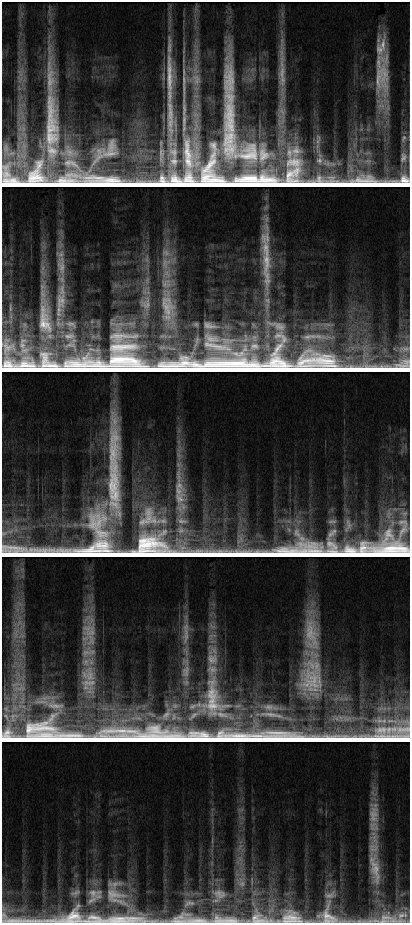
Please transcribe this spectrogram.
unfortunately, it's a differentiating factor. It is because people much. come say we're the best. This is what we do, and mm-hmm. it's like, well, uh, yes, but you know, I think what really defines uh, an organization mm-hmm. is um, what they do when things don't go quite so well.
